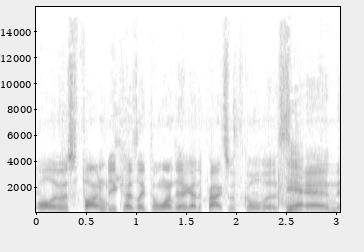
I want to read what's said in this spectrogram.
Well, it was fun because like the one day I got to practice with Gulbis, yeah. and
